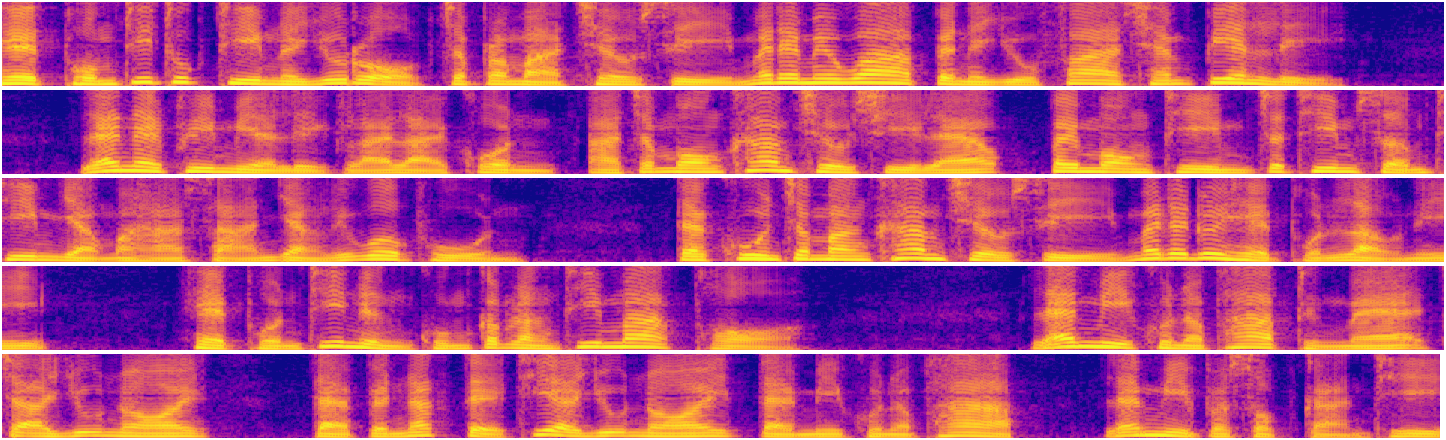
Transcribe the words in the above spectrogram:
เหตุผมที่ทุกทีมในยุโรปจะประมาทเชลซีไม่ได้ไม่ว่าเป็นในยูฟาแชมเปี้ยนลีกและในพรีเมียร์ลีกหลายๆ คนอาจจะมองข้ามเชลซีแล้วไปมองทีมจะทีมเสริมทีมอย่างมหาศาลอย่างลิเวอร์พูล แต่คุณจะมังข้ามเชลซีไม่ได้ด้วยเหตุผลเหล่านี้ เหตุผลที่หนึ่งขุมกำลังที่มากพอ และมีคุณภาพถึงแม้จะอายุน้อย แต่เป็นนักเตะที่อายุน้อยแต่มีคุณภาพ และมีประสบการณ์ที่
